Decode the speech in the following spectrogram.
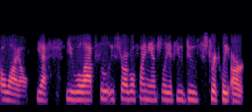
a while. Yes, you will absolutely struggle financially if you do strictly art.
